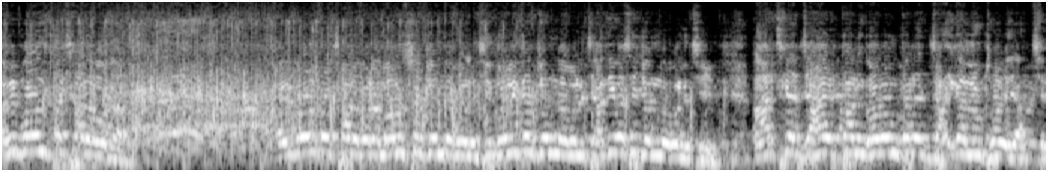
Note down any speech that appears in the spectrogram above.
আমি বলতে ছাড়বো না। আমি বলতে ছাড়বো না মানুষের জন্য বলেছি, দলিতের জন্য বলেছি, আদিবাসীর জন্য বলেছি। আজকে জাহের তান, গরম থানের জায়গা লুট হয়ে যাচ্ছে।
